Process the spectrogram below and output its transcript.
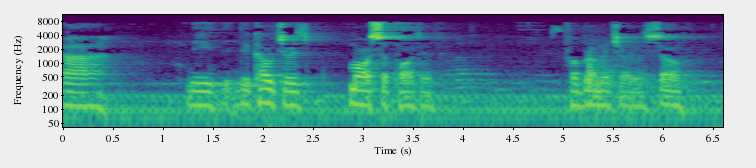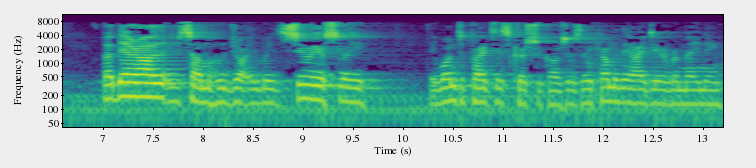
uh, the the culture is more supportive for brahmacharis. So, but there are some who join seriously. They want to practice Krishna consciousness. They come with the idea of remaining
